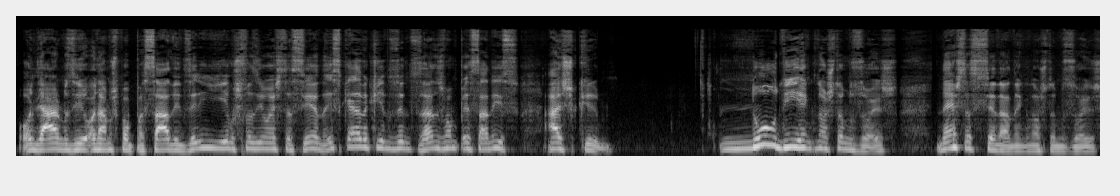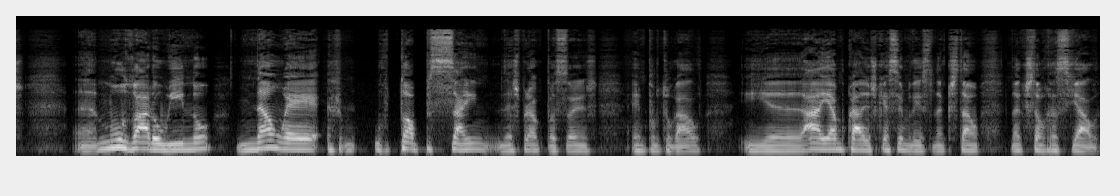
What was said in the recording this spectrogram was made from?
olharmos e olharmos para o passado e dizer e eles faziam esta cena. E se calhar daqui a 200 anos vão pensar nisso. Acho que no dia em que nós estamos hoje, nesta sociedade em que nós estamos hoje, eh, mudar o hino não é o top 100 das preocupações em Portugal. E, uh, ah, e há um bocado eu esqueci-me disso na questão, na questão racial.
